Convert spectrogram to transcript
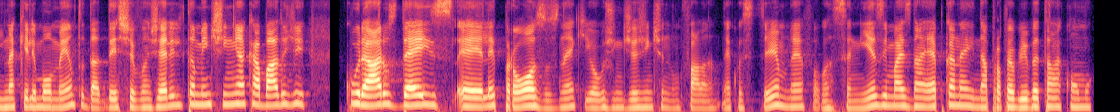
naquele momento da, deste evangelho, ele também tinha acabado de curar os dez é, leprosos, né? Que hoje em dia a gente não fala né, com esse termo, né? Saníase, mas na época, né, e na própria Bíblia está como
